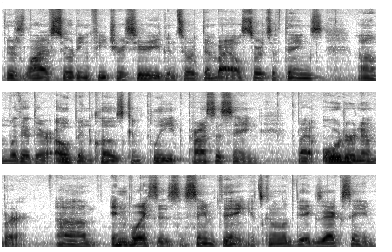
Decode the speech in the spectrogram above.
there's live sorting features here. You can sort them by all sorts of things, um, whether they're open, closed, complete, processing, by order number, um, invoices, same thing. It's going to look the exact same.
